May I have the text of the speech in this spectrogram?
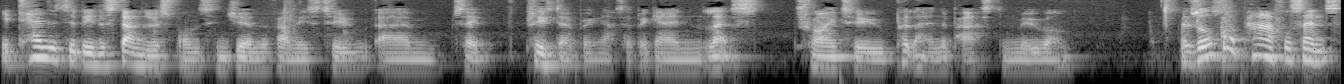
it tended to be the standard response in German families to um, say, please don't bring that up again, let's try to put that in the past and move on. There was also a powerful sense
